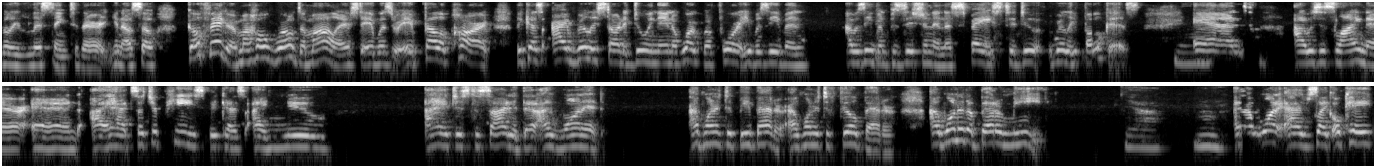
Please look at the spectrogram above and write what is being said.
really listening to their, you know. So go figure, my whole world demolished. It was it fell apart because I really started doing the inner work before it was even I was even positioned in a space to do really focus. Yeah. And I was just lying there, and I had such a peace because I knew I had just decided that I wanted. I wanted to be better. I wanted to feel better. I wanted a better me yeah. Mm. and I want I was like, okay,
